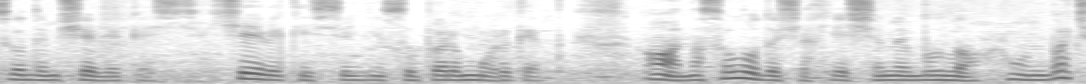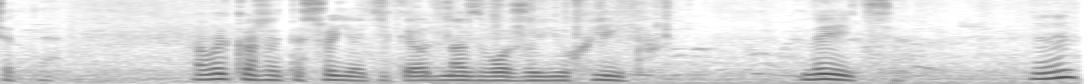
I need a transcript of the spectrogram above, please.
Сходимо ще в якийсь, ще в якийсь сьогодні супермаркет. А, на солодощах я ще не була. Вон, бачите? А ви кажете, що я тільки одна звожую хліб. Дивіться. М?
